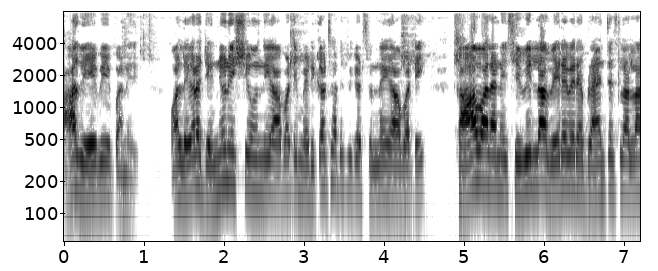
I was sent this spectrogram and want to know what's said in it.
రాదు ఏబీఐపీ అనేది. వాళ్ళ దగ్గర జెన్యున్ ఇష్యూ ఉంది కాబట్టి మెడికల్ సర్టిఫికేట్స్ ఉన్నాయి కాబట్టి కావాలని సివిల్లా వేరే వేరే బ్రాంచెస్లల్లో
